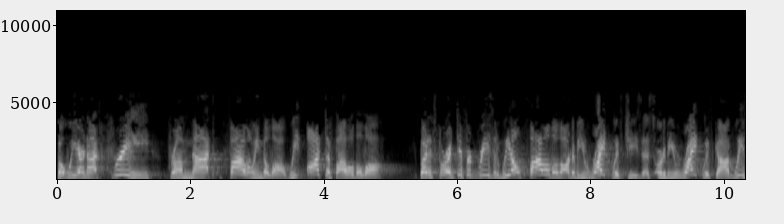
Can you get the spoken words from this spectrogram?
But we are not free from not following the law. We ought to follow the law. But it's for a different reason. We don't follow the law to be right with Jesus or to be right with God. We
